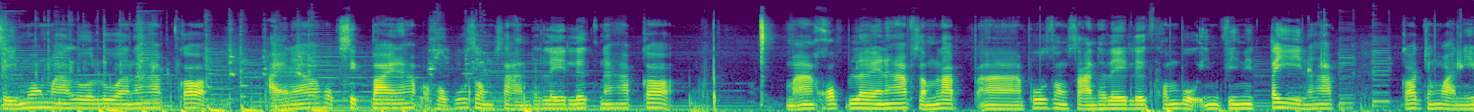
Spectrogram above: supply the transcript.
สีม่วงมารัวๆนะครับ ก็ไปแล้ว 60 ใบนะครับ โอ้โห ผู้ส่งสารทะเลลึกนะครับ ก็มาครบเลยนะครับสำหรับผู้ส่งสารทะเลลึกคอมบุอินฟินิตี้นะครับ ก็จังหวะนี้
